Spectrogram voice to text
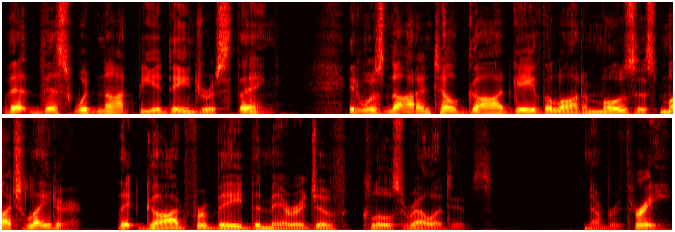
that this would not be a dangerous thing. It was not until God gave the law to Moses much later that God forbade the marriage of close relatives. Number three,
